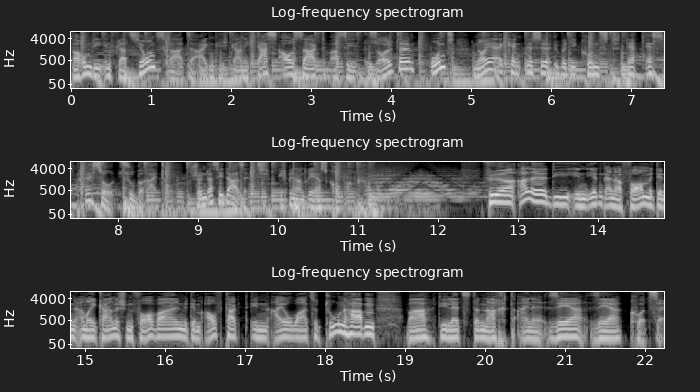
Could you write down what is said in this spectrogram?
warum die Inflationsrate eigentlich gar nicht das aussagt, was sie sollte und neue Erkenntnisse über die Kunst der Espresso-Zubereitung. Schön, dass Sie da sind. Ich bin Andreas Krumbock. Für alle, die in irgendeiner Form mit den amerikanischen Vorwahlen, mit dem Auftakt in Iowa zu tun haben, war die letzte Nacht eine sehr, sehr kurze.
